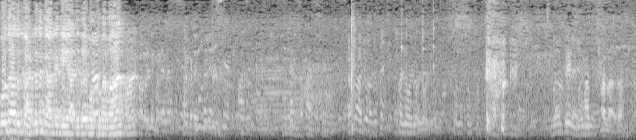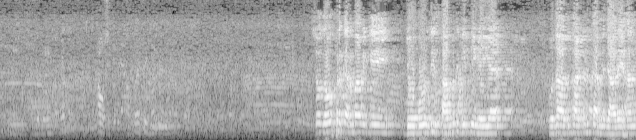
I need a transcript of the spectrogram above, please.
ਉਹਦਾ ਉਦਘਾਟਨ ਕਰਨਗੇ ਅੱਜ ਦੇ ਮੁੱਖ ਮਹਿਮਾਨ। ਸੋ ਗਊ ਪ੍ਰਕਰਮਾ ਵਿਖੇ ਜੋ ਮੂਰਤੀ ਸਥਾਪਿਤ ਕੀਤੀ ਗਈ ਹੈ, ਉਹਦਾ ਉਦਘਾਟਨ ਕਰਨ ਜਾ ਰਹੇ ਹਨ।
